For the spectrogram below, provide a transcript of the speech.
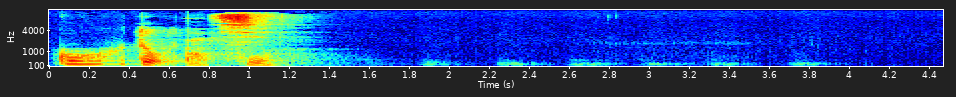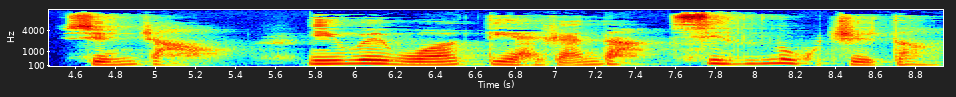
孤独的心，寻找你为我点燃的心路之灯。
